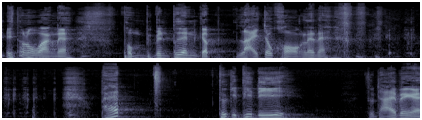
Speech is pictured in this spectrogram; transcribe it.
นนี้ต้องระวังนะ ผมเป็นเพื่อนกับหลายเจ้าของแล้วนะ แพท ธุรกิจพี่ดี สุดท้ายเป็นไง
